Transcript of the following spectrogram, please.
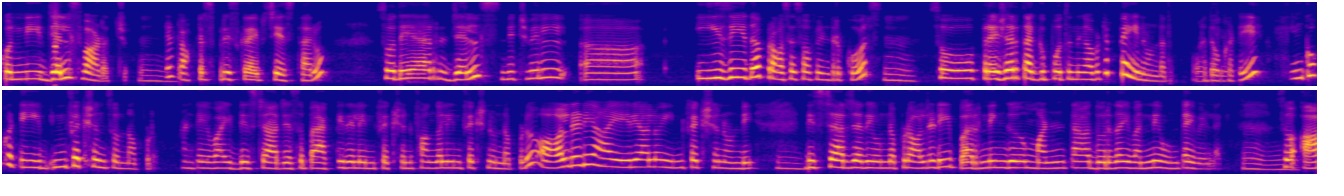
కొన్ని జెల్స్ వాడచ్చు. అంటే డాక్టర్స్ ప్రిస్క్రైబ్ చేస్తారు. So they are gels which will ease the process of intercourse so pressure తగ్గిపోతుంది కాబట్టి పెయిన్ ఉండదు. అదొకటి. ఇంకొకటి ఇన్ఫెక్షన్స్ ఉన్నప్పుడు అంటే white discharges bacterial infection fungal infection ఉన్నప్పుడు ఆల్రెడీ ఆ ఏరియాలో ఇన్ఫెక్షన్ ఉండి డిశ్చార్జ్ అది ఉన్నప్పుడు ఆల్రెడీ బర్నింగ్ మంట దురద ఇవన్నీ ఉంటాయి వీళ్ళకి. సో ఆ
